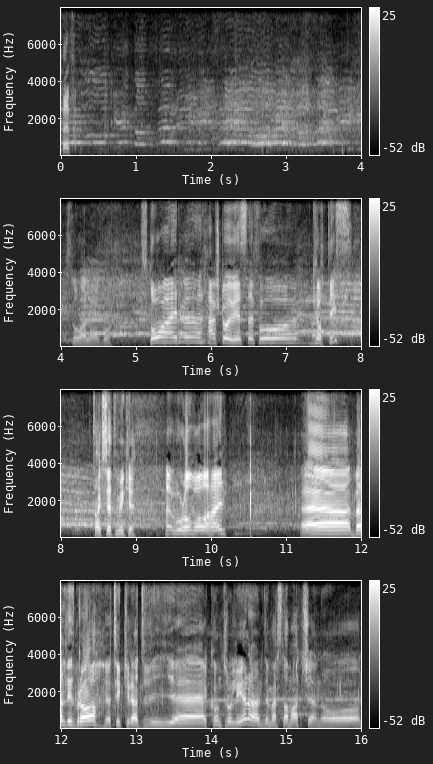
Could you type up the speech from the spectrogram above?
Treff. Stå eller gå? Stå her. eh, Her står vi, Steffo. Grattis! Tack så jättemycket. Hvordan var det her? Eh, väldigt bra. Jag tycker att vi eh, kontrollerar det mesta av matchen och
